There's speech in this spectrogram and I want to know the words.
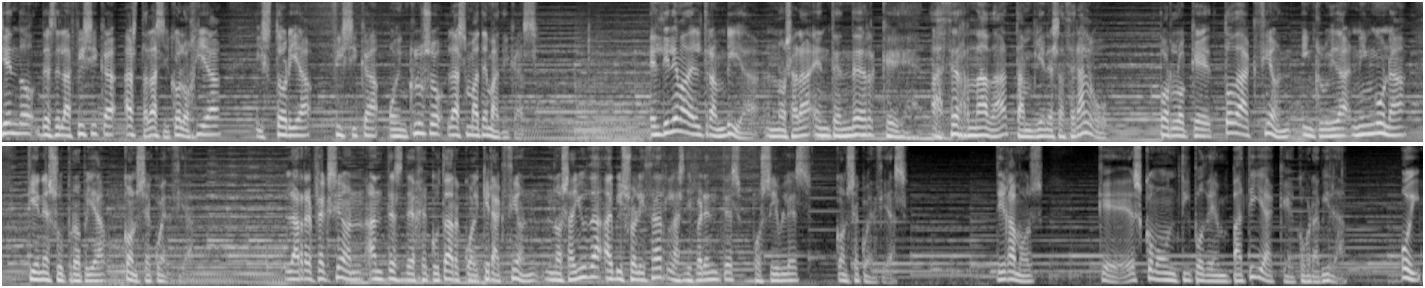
yendo desde la física hasta la psicología, historia, física o incluso las matemáticas. El dilema del tranvía nos hará entender que hacer nada también es hacer algo, por lo que toda acción, incluida ninguna, tiene su propia consecuencia. La reflexión antes de ejecutar cualquier acción nos ayuda a visualizar las diferentes posibles consecuencias. Digamos que es como un tipo de empatía que cobra vida. Hoy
